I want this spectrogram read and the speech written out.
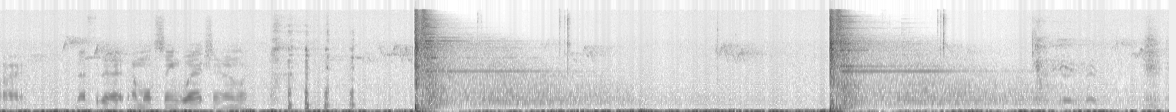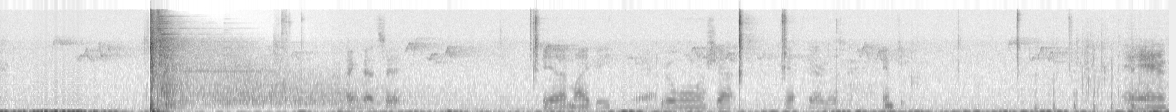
Alright. Enough of that. I'm gonna single action only. I think that's it. Yeah, that might be. Yeah. Give it one more shot. Yep, there it is. Empty. Man,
